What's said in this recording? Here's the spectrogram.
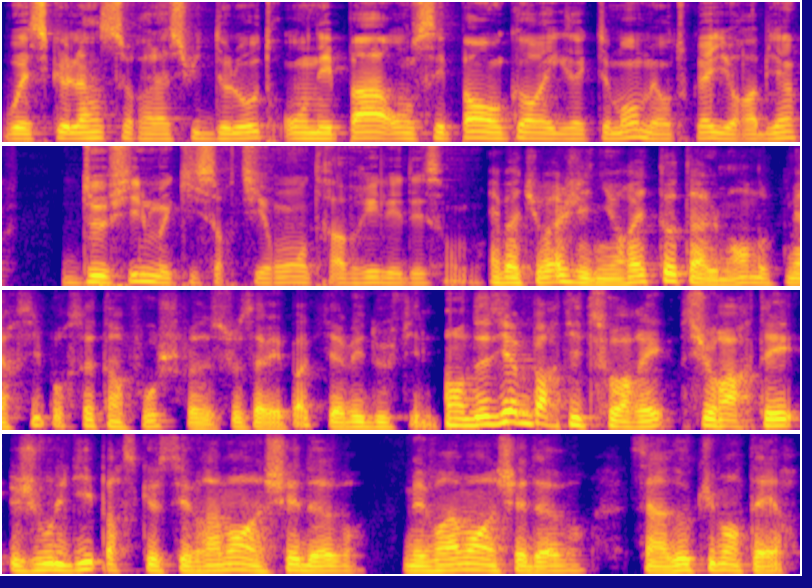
ou est-ce que l'un sera la suite de l'autre? On n'est pas, on ne sait pas encore exactement, mais en tout cas il y aura bien deux films qui sortiront entre avril et décembre. Eh ben tu vois, j'ignorais totalement, donc merci pour cette info, je ne savais pas qu'il y avait deux films. En deuxième partie de soirée, sur Arte, je vous le dis parce que c'est vraiment un chef-d'œuvre, mais vraiment un chef-d'œuvre, c'est un documentaire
